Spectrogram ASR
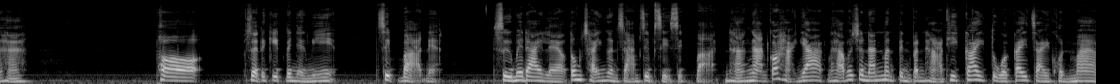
นะคะพอ เศรษฐกิจเป็นอย่างนี้ 10 บาทเนี่ยซื้อไม่ได้แล้วต้องใช้เงิน 30-40 บาทนะคะงานก็หายากนะคะเพราะฉะนั้นมันเป็นปัญหาที่ใกล้ตัวใกล้ใจคนมาก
